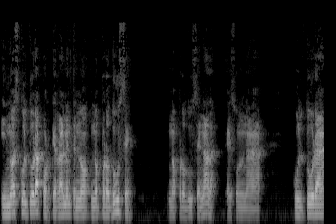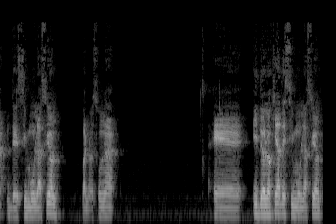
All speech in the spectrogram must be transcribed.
Y no es cultura porque realmente no, no produce, no produce nada. Es una cultura de simulación. Bueno, es una eh, ideología de simulación.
